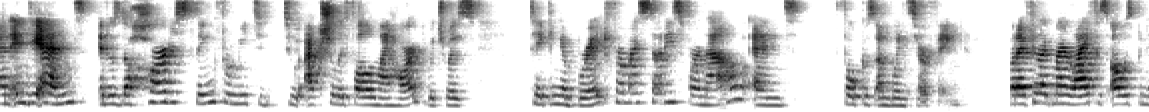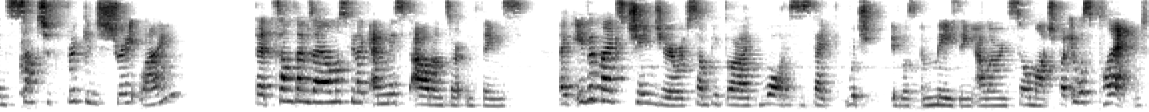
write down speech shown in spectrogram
And in the end, it was the hardest thing for me to to actually follow my heart, which was taking a break from my studies for now and focus on windsurfing. But I feel like my life has always been in such a freaking straight line that sometimes I almost feel like I missed out on certain things. Like even my exchange year, which some people are like, "Wow, this is like," which it was amazing. I learned so much, but it was planned.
